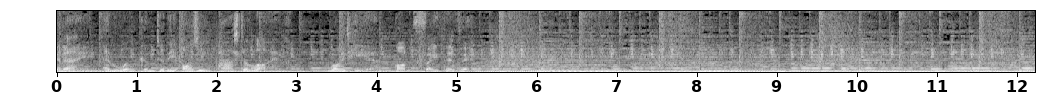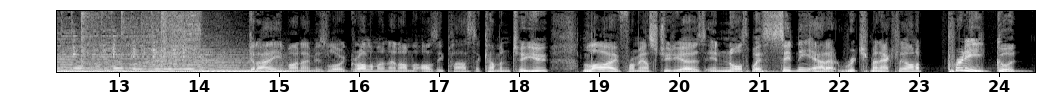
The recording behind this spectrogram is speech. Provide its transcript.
G'day and welcome to the Aussie Pastor Live, right here on Faith FM. G'day, my name is Lloyd Grolleman and I'm the Aussie Pastor coming to you live from our studios in northwest Sydney out at Richmond actually on a pretty good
